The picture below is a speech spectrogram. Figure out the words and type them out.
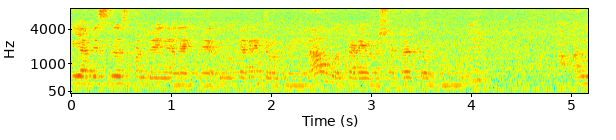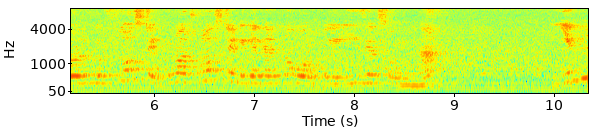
இல்லை பிஸ்னஸ் பண்ணுறீங்க லைக் ஒரு கடையை திறக்கிறீங்களா? ஒரு கடையோட ஷட்டர் திறக்கும் போது அதோட ஒரு ஃப்ளோ ஸ்டேட் இன்னொரு ஃப்ளோ ஸ்டேட்டுக்கு ஒரு ஈஸியாக சொல்லணும்னா என்ன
